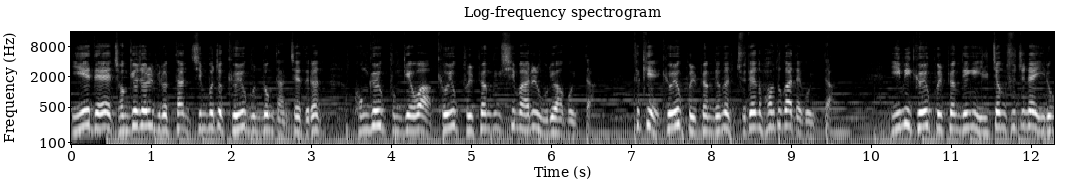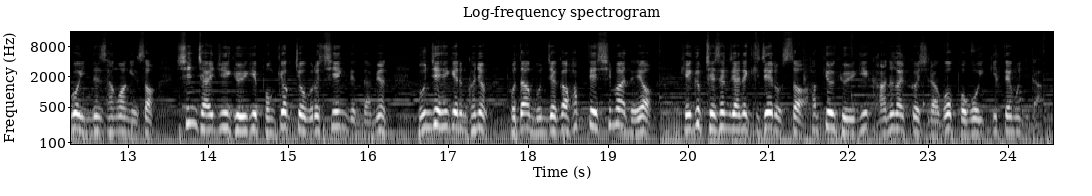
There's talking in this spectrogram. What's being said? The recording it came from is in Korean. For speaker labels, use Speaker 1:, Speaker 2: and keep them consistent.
Speaker 1: 이에 대해 전교조를 비롯한 진보적 교육운동 단체들은 공교육 붕괴와 교육 불평등 심화를 우려하고 있다. 특히 교육 불평등은 주된 화두가 되고 있다. 이미 교육 불평등이 일정 수준에 이르고 있는 상황에서 신자유주의 교육이 본격적으로 시행된다면 문제 해결은커녕 보다 문제가 확대 심화되어 계급 재생산의 기제로서 학교 교육이 가능할 것이라고 보고 있기 때문이다.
